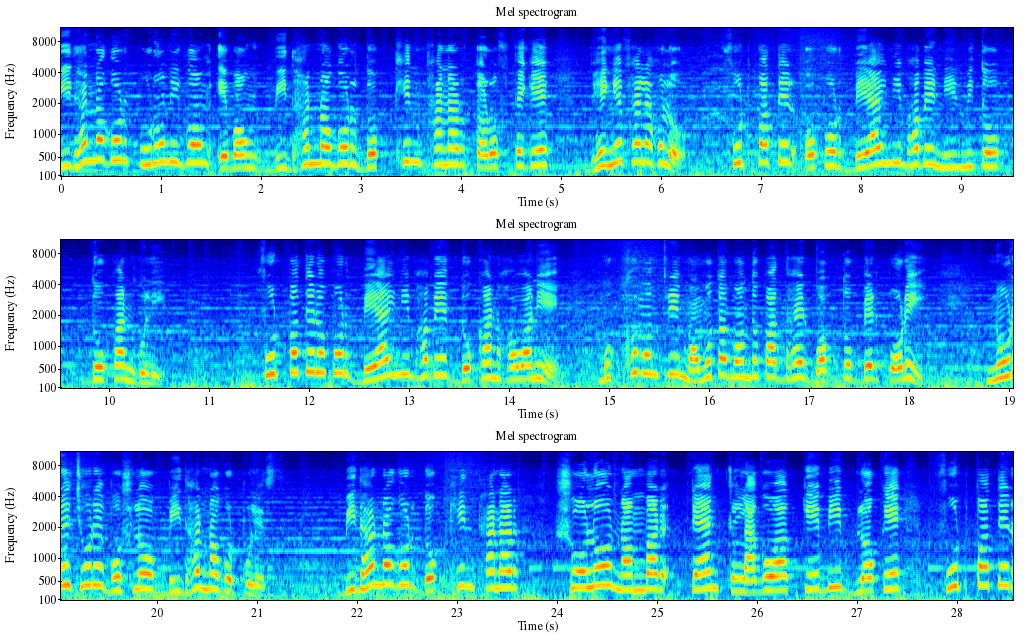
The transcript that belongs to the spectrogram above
বিধাননগর পুর নিগম এবং বিধাননগর দক্ষিণ থানার তরফ থেকে ভেঙে ফেলা হলো ফুটপাতের ওপর বেআইনিভাবে নির্মিত দোকানগুলি। ফুটপাতের ওপর বেআইনিভাবে দোকান হওয়া নিয়ে মুখ্যমন্ত্রী মমতা বন্দ্যোপাধ্যায়ের বক্তব্যের পরেই নড়ে চড়ে বসল বিধাননগর পুলিশ। বিধাননগর দক্ষিণ থানার ষোলো নম্বর ট্যাঙ্ক লাগোয়া কেবি ব্লকে ফুটপাতের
